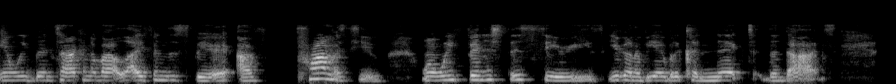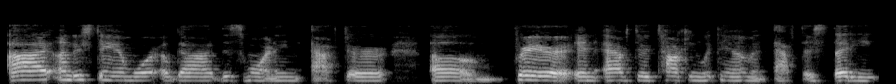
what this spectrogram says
And we've been talking about life in the spirit. I promise you, when we finish this series, you're going to be able to connect the dots. I understand more of God this morning after um, prayer and after talking with Him and after studying.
